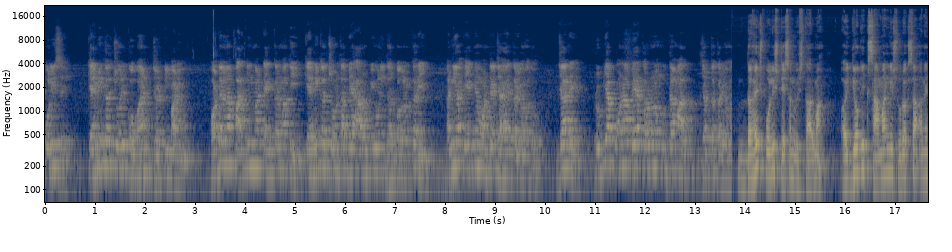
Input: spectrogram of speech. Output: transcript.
પોલીસે કેમિકલ ચોરી કૌભાંડ ઝડપી પાડ્યું. હોટેલના પાર્કિંગમાં ટેન્કરમાંથી કેમિકલ ચોરતા બે આરોપીઓની ધરપકડ કરી અન્ય એકને વોન્ટેડ જાહેર કર્યો હતો, જ્યારે રૂપિયા પોણા બે કરોડનો મુદ્દામાલ જપ્ત કર્યો હતો. દહેજ પોલીસ સ્ટેશન વિસ્તારમાં ઔદ્યોગિક સામાનની સુરક્ષા અને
